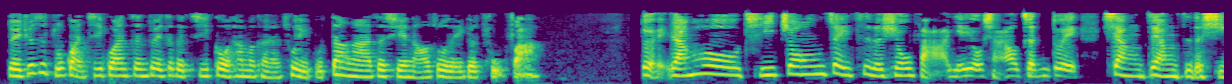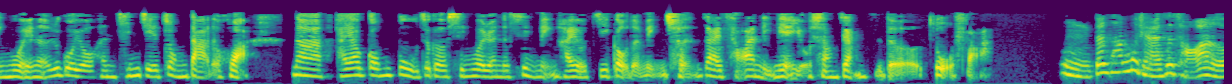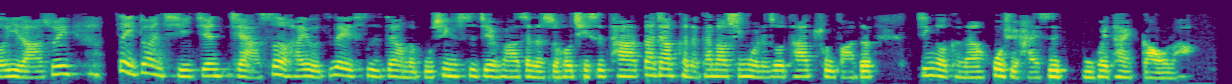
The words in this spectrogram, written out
对，就是主管机关针对这个机构，他们可能处理不当啊这些，然后做的一个处罚。对，然后其中这一次的修法也有想要针对像这样子的行为呢，如果有很情节重大的话，那还要公布这个行为人的姓名，还有机构的名称，在草案里面有像这样子的做法。嗯，但他目前还是草案而已啦，所以这一段期间，假设还有类似这样的不幸事件发生的时候，其实他大家可能看到新闻的时候，他处罚的。金额可能或许还是不会太高啦，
